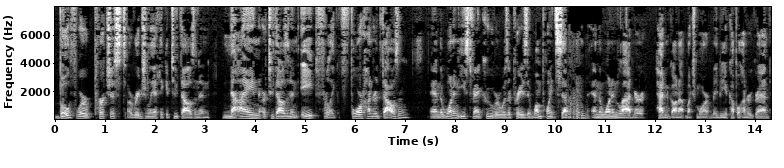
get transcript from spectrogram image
Both were purchased originally, I think, in 2009 or 2008 for like 400,000. And the one in East Vancouver was appraised at 1.7, and the one in Ladner hadn't gone up much more, maybe a couple hundred grand.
